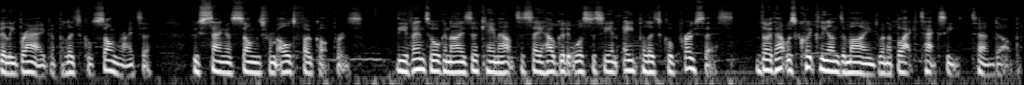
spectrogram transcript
Billy Bragg, a political songwriter, who sang us songs from old folk operas. The event organizer came out to say how good it was to see an apolitical process, though that was quickly undermined when a black taxi turned up.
